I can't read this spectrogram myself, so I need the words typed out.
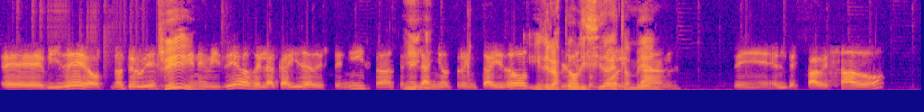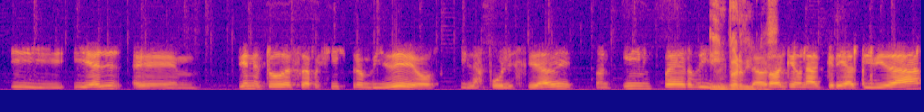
eh, videos, no te olvides que tiene videos de la caída de cenizas en el año 32. Y de las publicidades también. Sí, el descabezado y, y él... Eh, tiene todo ese registro en videos y las publicidades son imperdibles. La verdad que una creatividad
